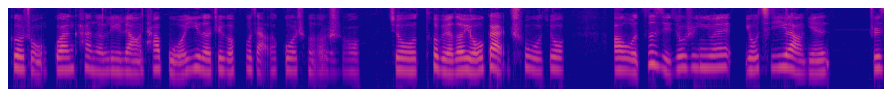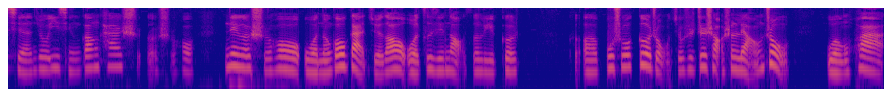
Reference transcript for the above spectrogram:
各种观看的力量，他博弈的这个复杂的过程的时候，就特别的有感触。就啊，我自己就是因为尤其一两年之前，就疫情刚开始的时候，那个时候我能够感觉到我自己脑子里各呃不说各种，就是至少是两种文化。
